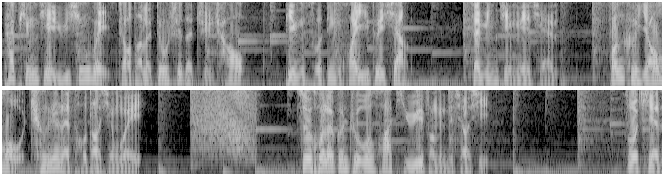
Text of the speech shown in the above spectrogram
她凭借鱼腥味找到了丢失的纸钞，并锁定怀疑对象，在民警面前。房客姚某承认了偷盗行为。最后来关注文化体育方面的消息。昨天，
